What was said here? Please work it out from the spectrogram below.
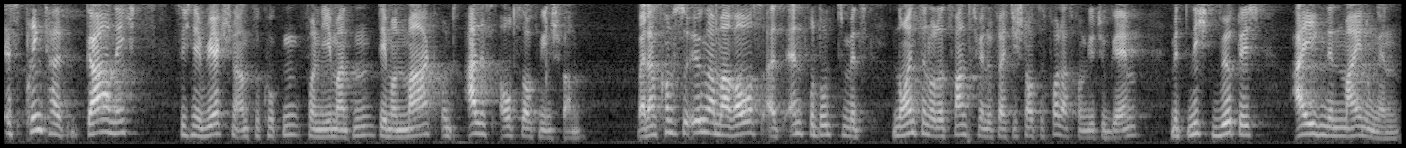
es bringt halt gar nichts, sich eine Reaction anzugucken von jemandem, den man mag und alles aufsaugt wie ein Schwamm. Weil dann kommst du irgendwann mal raus als Endprodukt mit 19 oder 20, wenn du vielleicht die Schnauze voll hast vom YouTube-Game, mit nicht wirklich eigenen Meinungen.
